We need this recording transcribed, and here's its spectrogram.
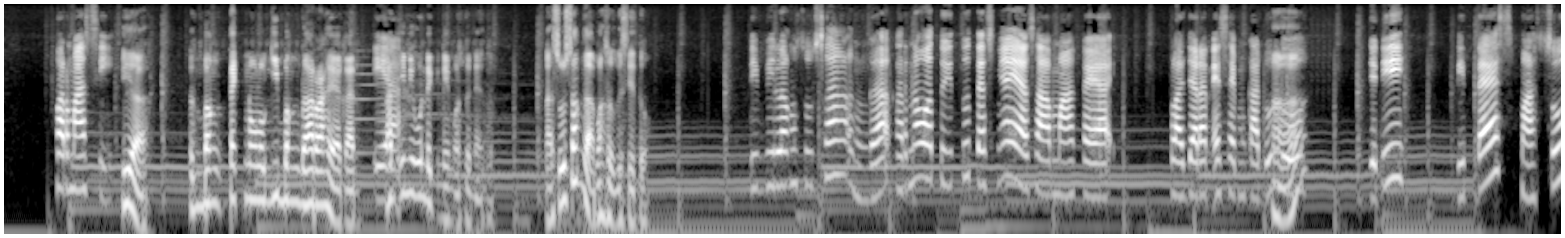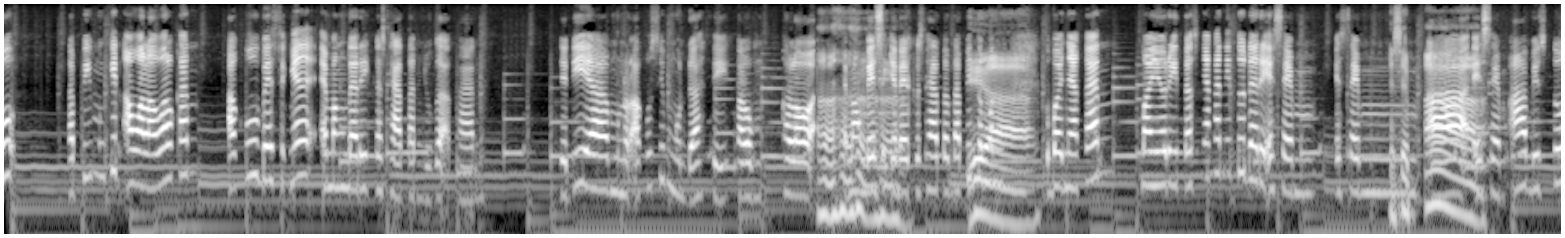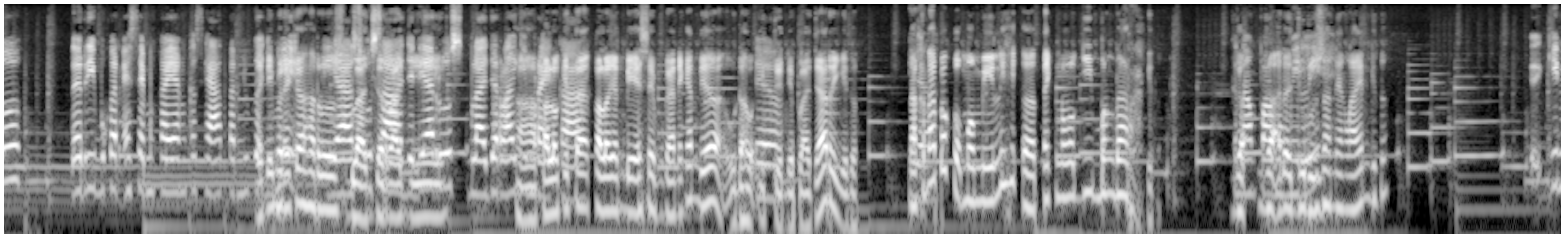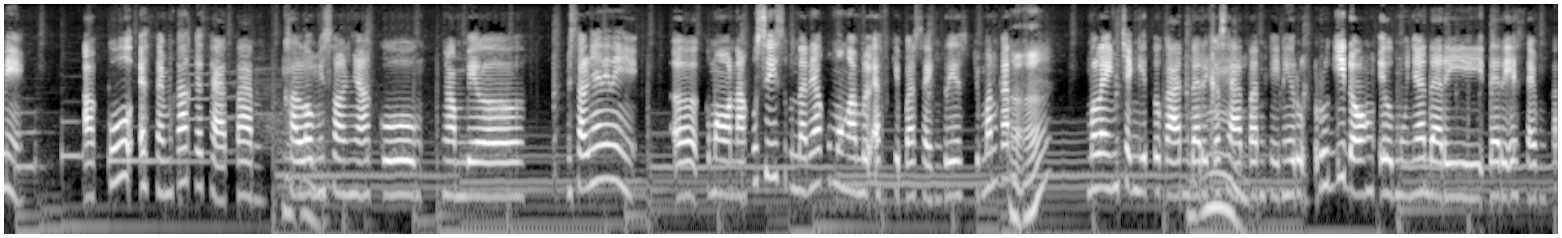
farmasi. iya tentang teknologi bank darah ya kan? Iya. kan ini unik nih maksudnya tuh. Nah susah nggak masuk ke situ Dibilang susah enggak karena waktu itu tesnya ya sama kayak pelajaran SMK dulu. Jadi dites masuk, tapi mungkin awal-awal kan aku basicnya emang dari kesehatan juga kan. Jadi ya menurut aku sih mudah sih kalau kalau emang basicnya dari kesehatan tapi teman iya kebanyakan mayoritasnya kan itu dari SM SM SMA. SMA habis itu dari bukan SMK yang kesehatan juga Jadi mereka harus ya belajar susah lagi. jadi harus belajar lagi Ah, mereka kalau kita kalau yang di SMK ini kan dia udah Iya. itu yang dipelajari gitu nah Iya. kenapa kok memilih eh, teknologi bank darah gitu nggak Kenapa ada memilih? jurusan yang lain gitu gini aku SMK kesehatan kalau Mm-mm. misalnya aku ngambil misalnya ini nih eh, kemauan aku sih sebenarnya aku mau ngambil FK bahasa Inggris cuman kan Heeh. Melenceng gitu kan dari Hmm. kesehatan ke ini Ru- rugi dong ilmunya dari dari SMK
